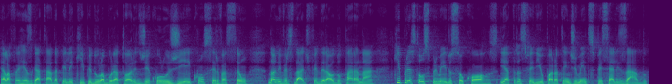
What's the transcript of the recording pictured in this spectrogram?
Ela foi resgatada pela equipe do Laboratório de Ecologia e Conservação da Universidade Federal do Paraná, que prestou os primeiros socorros e a transferiu para o atendimento especializado.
